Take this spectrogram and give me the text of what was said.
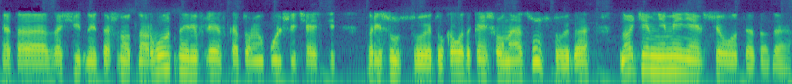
это защитный тошнотно-рвотный рефлекс, который в большей части присутствует. У кого-то, конечно, он и отсутствует, да, но тем не менее все вот это, да.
